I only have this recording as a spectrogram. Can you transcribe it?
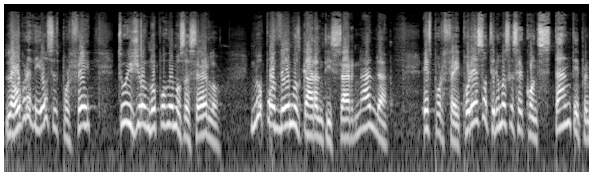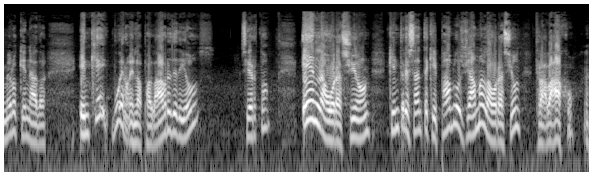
La obra de Dios es por fe. Tú y yo no podemos hacerlo. No podemos garantizar nada. Es por fe. Por eso tenemos que ser constante, primero que nada. ¿En qué? Bueno, en la palabra de Dios, ¿cierto? En la oración. Qué interesante que Pablo llama la oración trabajo.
